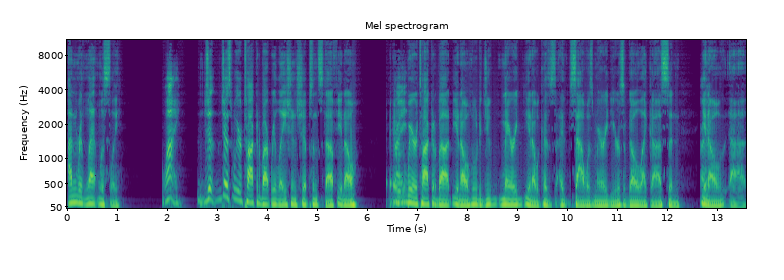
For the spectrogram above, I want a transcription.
unrelentlessly Why? Just, just we were talking about relationships and stuff, you know. Right. We were talking about, you know, who did you marry, you know, because Sal was married years ago, like us, and you know, uh,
